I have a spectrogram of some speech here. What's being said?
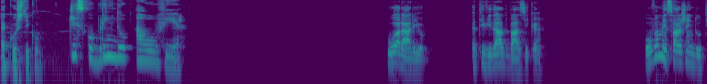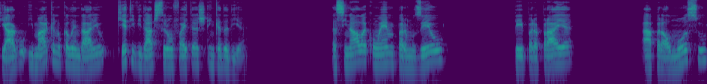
acústico. Descobrindo a ouvir. O horário. Atividade básica. Ouve a mensagem do Tiago e marca no calendário que atividades serão feitas em cada dia. Assinala com M para museu, P para praia, A para almoço,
